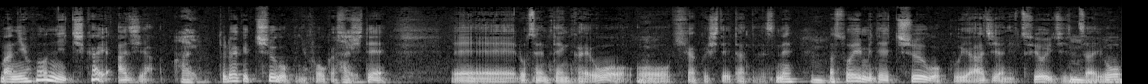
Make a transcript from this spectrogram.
まあ、日本に近いアジア、はい、とりわけ中国にフォーカスして、はい。えー、路線展開を、うん、企画していたんでですね、うん、まあ、そういう意味で中国やアジアに強い人材を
